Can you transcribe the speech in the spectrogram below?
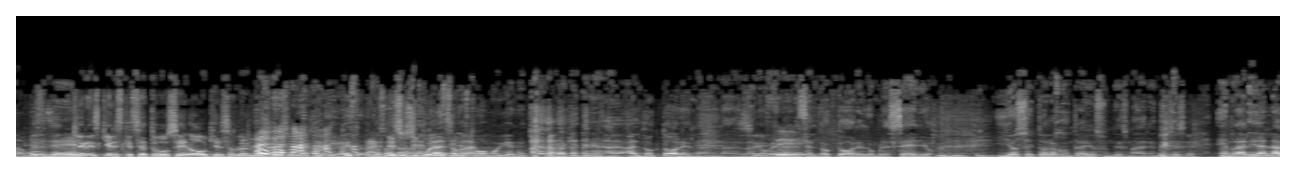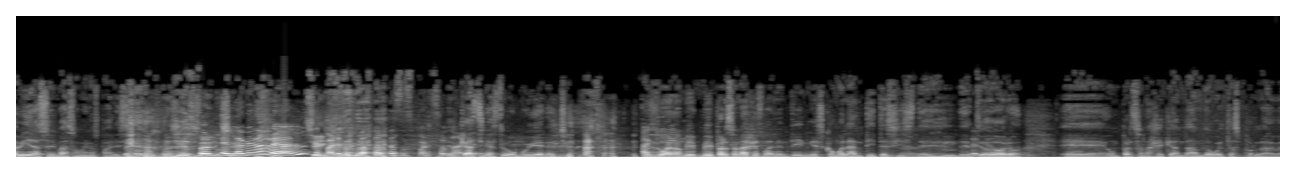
No, pues él- ¿Quieres, ¿Quieres que sea tu vocero o quieres hablar del personaje? Esto- ¿De eso sí puedes hablar? Estuvo muy bien hecho. porque aquí tienes a- al doctor en la, la- la novela, Sí. es el doctor, el hombre serio. Y yo soy todo lo contrario, yo soy un desmadre. Entonces, en realidad en la vida soy más o menos parecido. Entonces, Son- en la vida real Sí. se parecen bastante a sus el personajes. casting estuvo muy bien hecho. Entonces, Aquí- bueno, mi, mi personaje es Valentín y es como la antítesis de, de De Teodoro. Eh, un personaje que anda dando vueltas por la,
